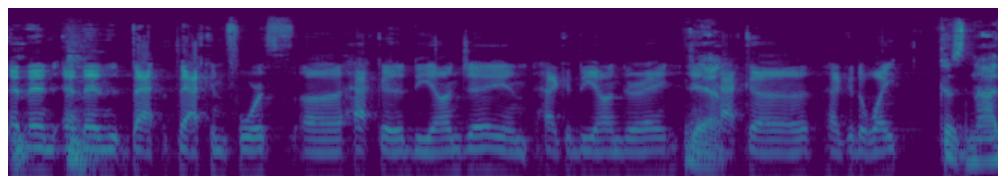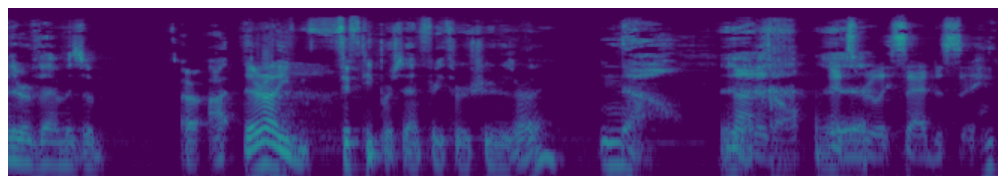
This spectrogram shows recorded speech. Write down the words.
And then and then back back and forth, uh, Hacka DeAndre and Hacka DeAndre and Yeah. Hacka Hacka Dwight. because neither of them is a, are, uh, they're not even fifty percent free throw shooters, are they? No, not at all. It's really sad to see.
